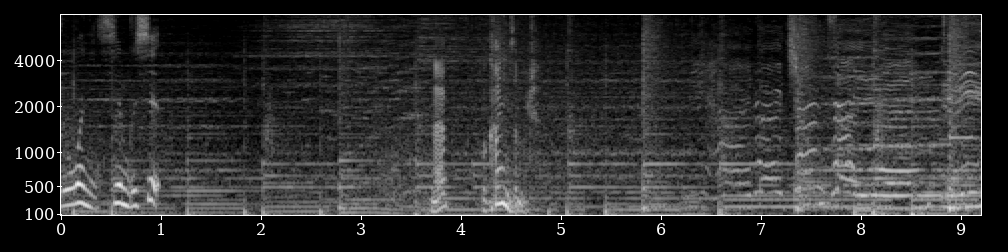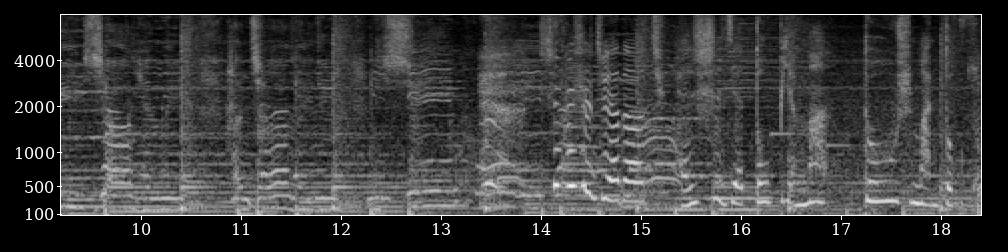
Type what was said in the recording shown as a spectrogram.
就问你信不信？来，我看你怎么扯。还在站在原地，笑眼里含着泪滴，你心会是不是觉得全世界都变慢，都是慢动作？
